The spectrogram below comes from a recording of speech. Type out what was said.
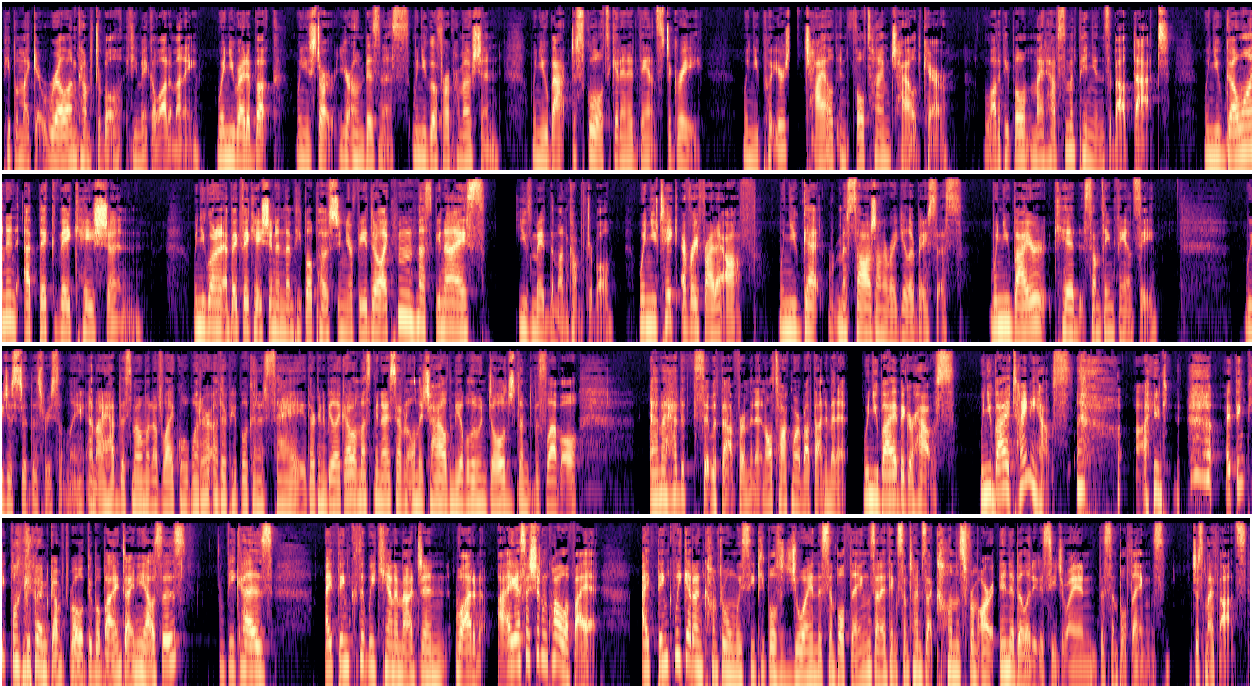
People might get real uncomfortable if you make a lot of money. When you write a book, when you start your own business, when you go for a promotion, when you back to school to get an advanced degree, when you put your child in full time childcare. A lot of people might have some opinions about that. When you go on an epic vacation, when you go on an epic vacation and then people post in your feed, they're like, hmm, must be nice you've made them uncomfortable. When you take every Friday off, when you get massage on a regular basis, when you buy your kid something fancy. We just did this recently, and I had this moment of like, well, what are other people going to say? They're going to be like, oh, it must be nice to have an only child and be able to indulge them to this level. And I had to sit with that for a minute, and I'll talk more about that in a minute. When you buy a bigger house, when you buy a tiny house, I, I think people get uncomfortable with people buying tiny houses because I think that we can't imagine, well, I don't know. I guess I shouldn't qualify it. I think we get uncomfortable when we see people's joy in the simple things. And I think sometimes that comes from our inability to see joy in the simple things. Just my thoughts.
